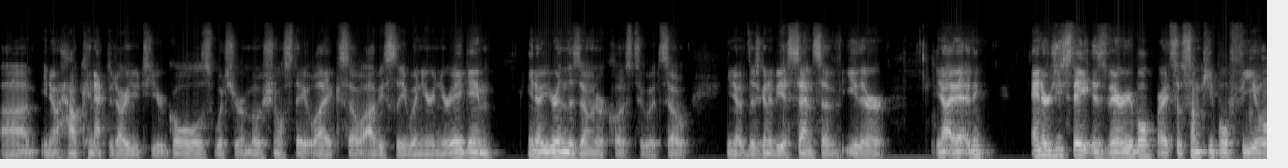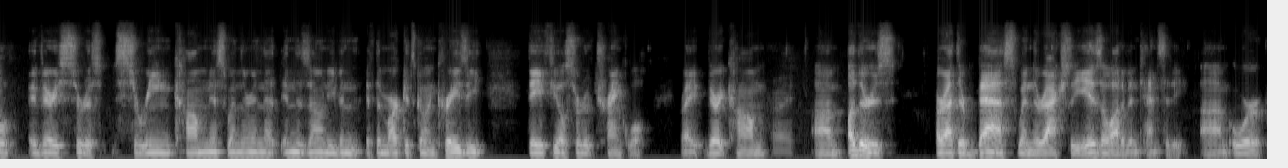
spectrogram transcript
uh, you know how connected are you to your goals what's your emotional state like so obviously when you're in your a game you know you're in the zone or close to it. So you know there's going to be a sense of either you know I, I, think energy state is variable right? So some people feel a very sort of serene calmness when they're in that in the zone. Even if the market's going crazy they feel sort of tranquil right? Very calm. Right. Um, others are at their best when there actually is a lot of intensity um, or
